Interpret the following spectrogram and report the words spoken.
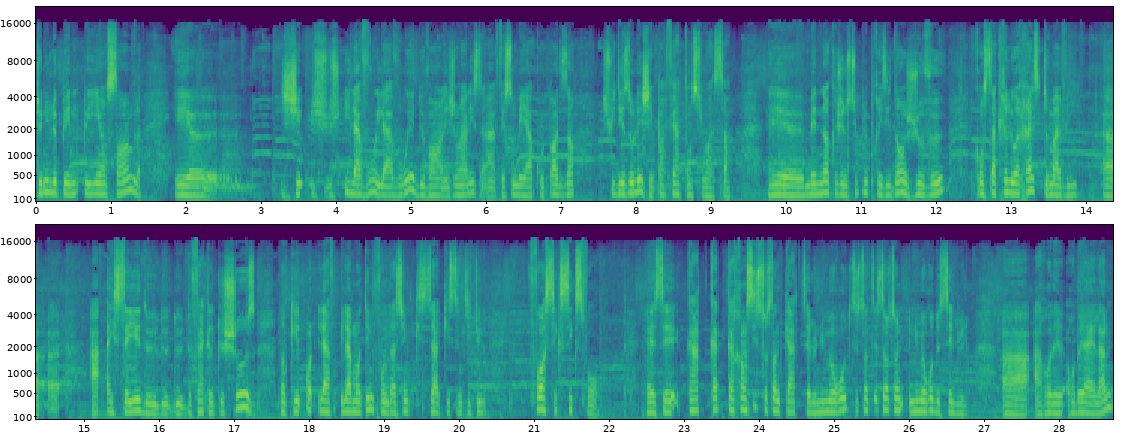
tenir le pays, pays ensemble et il avoue, il a avoué devant les journalistes, a fait son meilleur culpa en disant Je suis désolé, j'ai pas fait attention à ça. Et euh, maintenant que je ne suis plus président, je veux consacrer le reste de ma vie à, essayer de, faire quelque chose. Donc, il, a, monté une fondation qui, s'intitule 4664. Et C'est 4664, c'est le numéro, de cellule à, à Robben Island,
